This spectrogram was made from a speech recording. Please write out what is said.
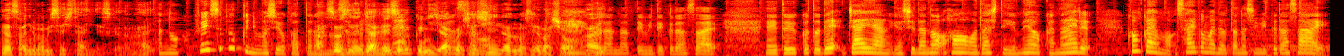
皆さんにもお見せしたいんですけど、はい。あのフェイスブックにもしよかったらそうですね。じゃあフェイスブックにじゃあこれ写真載せましょう。えーはい。ご覧。になってみてください、えーということでジャイアン吉田の本を出して夢を叶える。今回も最後までお楽しみください。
